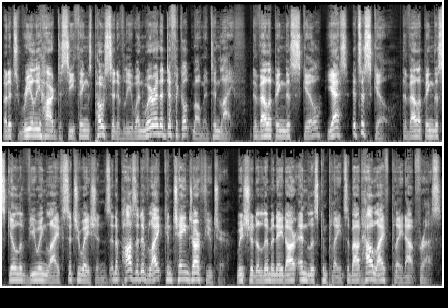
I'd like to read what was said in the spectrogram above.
but it's really hard to see things positively when we're in a difficult moment in life. Developing this skill? Yes, it's a skill. Developing the skill of viewing life situations in a positive light can change our future. We should eliminate our endless complaints about how life played out for us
